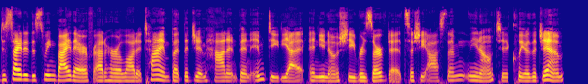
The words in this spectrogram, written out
decided to swing by there for, at her allotted time, but the gym hadn't been emptied yet. And, you know, she reserved it. So she asked them, you know, to clear the gym.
